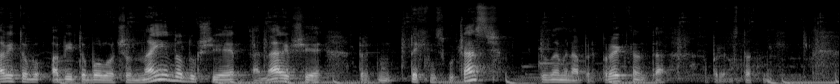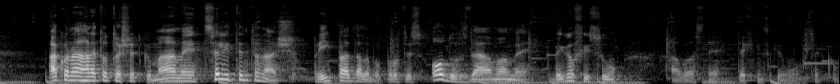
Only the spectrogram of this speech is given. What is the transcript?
aby to, aby to bolo čo najjednoduchšie a najlepšie pre tú technickú časť, to znamená pre projektanta a pre ostatných. Ako náhle toto všetko máme, celý tento náš prípad alebo proces odovzdávame back officeu, a vlastne technickému úseku.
